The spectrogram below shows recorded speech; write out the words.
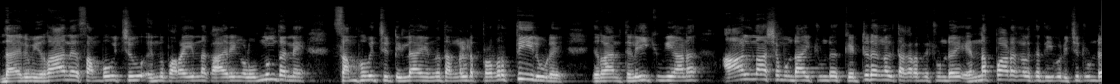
എന്തായാലും ഇറാന് സംഭവിച്ചു എന്ന് പറയുന്ന കാര്യങ്ങളൊന്നും തന്നെ സംഭവിച്ചിട്ടില്ല എന്ന് തങ്ങളുടെ പ്രവൃത്തിയിലൂടെ ഇറാൻ തെളിയിക്കുകയാണ്. ആൾനാശം ഉണ്ടായിട്ടുണ്ട് കെട്ടിടങ്ങൾ തകർന്നിട്ടുണ്ട് എണ്ണപ്പാടങ്ങൾക്ക് തീ പിടിച്ചിട്ടുണ്ട്.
